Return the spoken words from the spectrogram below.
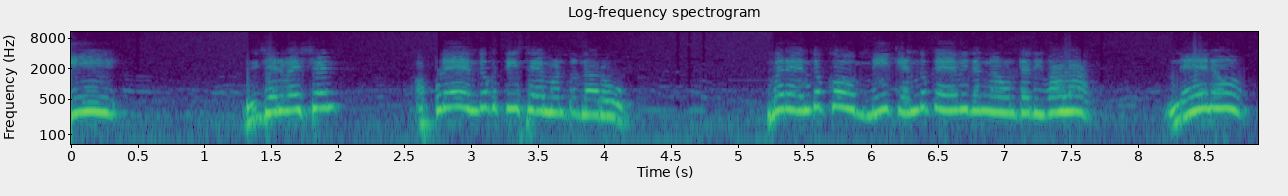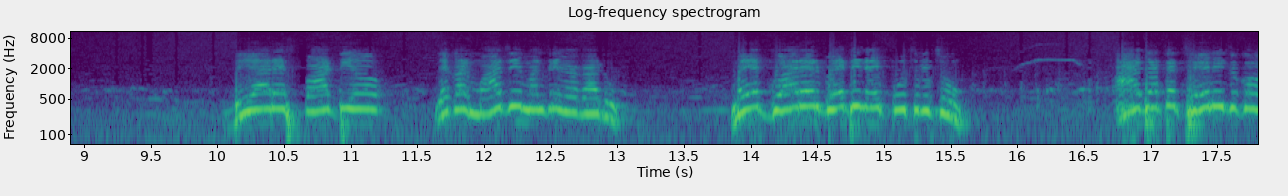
ఈ రిజర్వేషన్ అప్పుడే ఎందుకు తీసేయమంటున్నారు మరి ఎందుకు? మీకెందుకు ఏ విధంగా ఉంటది ఇవాళ? నేను బీఆర్ఎస్ పార్టీ లేక మాజీ మంత్రిగా కాదు. మే గ్వారేర్ బేటీ నై పూछనిచు ఆదత చేనిచుకో.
